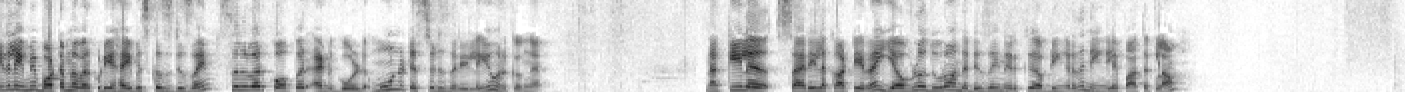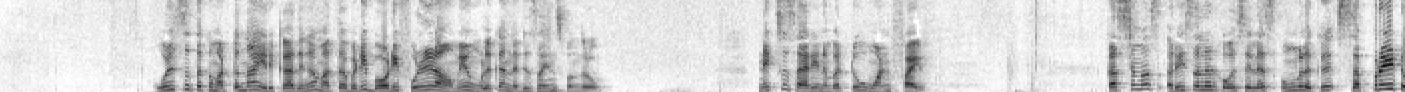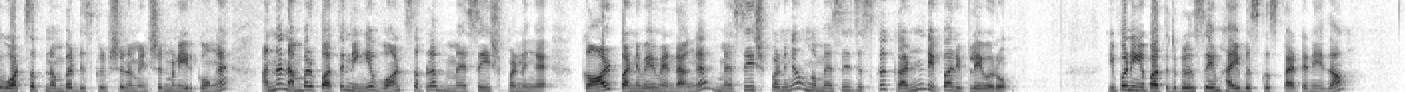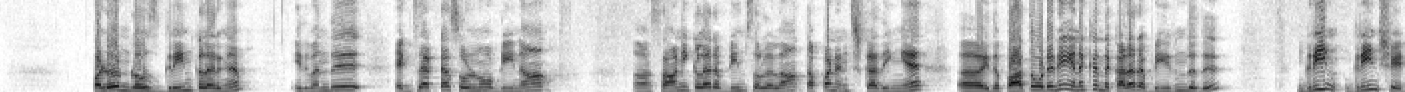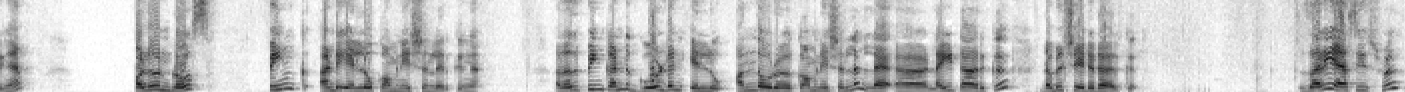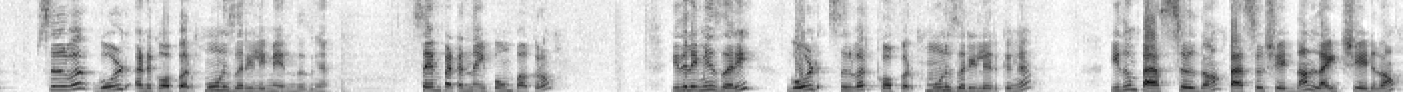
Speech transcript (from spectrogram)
இதுலேயுமே பாட்டமில் வரக்கூடிய hibiscus design silver copper and gold மூணு டெஸ்ட் சரிலையும் இருக்குங்க. நான் கீழே சரியில் காட்டிடுறேன். எவ்வளோ தூரம் அந்த டிசைன் இருக்குது அப்படிங்கிறத நீங்களே பார்த்துக்கலாம். உள்சத்துக்கு மட்டும்தான் இருக்காதுங்க. மற்றபடி பாடி ஃபுல்லாகவுமே உங்களுக்கு அந்த டிசைன்ஸ் வந்துடும் next saree number two one five customers reseller wholesalers உங்களுக்கு செப்பரேட் வாட்ஸ்அப் நம்பர் டிஸ்கிரிப்ஷனில் மென்ஷன் பண்ணியிருக்கோங்க. அந்த நம்பர் பார்த்து நீங்கள் வாட்ஸ்அப்பில் மெசேஜ் பண்ணுங்கள் கால் பண்ணவே வேண்டாங்க. மெசேஜ் பண்ணுங்கள் உங்கள் மெசேஜஸ்க்கு கண்டிப்பாக ரிப்ளை வரும். இப்போ நீங்கள் பார்த்துட்டு சேம் ஹைபிஸ்கஸ் பேட்டர்னே தான். பலூன் ப்ளவுஸ் க்ரீன் கலருங்க இது வந்து எக்ஸாக்டாக சொல்லணும் அப்படின்னா சாணி கலர் அப்படின்னு சொல்லலாம். தப்பாக நினச்சிக்காதீங்க. இதை பார்த்த உடனே எனக்கு அந்த கலர் அப்படி இருந்தது. Green green ஷேடுங்க balloon blouse pink and yellow காம்பினேஷனில் இருக்குங்க. அதாவது பிங்க் அண்டு கோல்டன் எல்லோ அந்த ஒரு காம்பினேஷனில் லைட்டாக இருக்குது டபுள் ஷேடடாக இருக்குது zari as usual silver gold and copper மூணு ஜரிலையுமே இருந்ததுங்க. சேம் பேட்டர்ன் தான் இப்போவும் பார்க்குறோம் இதுலேயுமே சரி கோல்டு சில்வர் காப்பர் மூணு சரியில் இருக்குங்க. இதுவும் பேஸ்டல் தான் பேஸ்டல் ஷேட் தான் லைட் ஷேடு தான்.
